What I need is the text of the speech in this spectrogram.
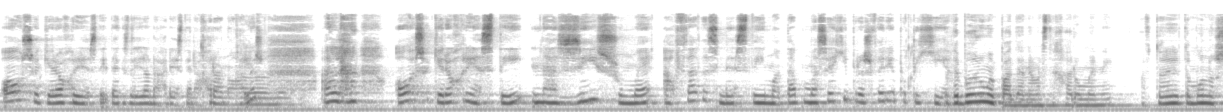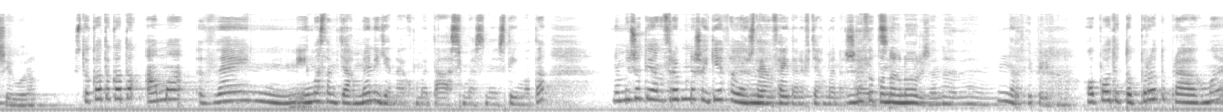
όσο καιρό χρειαστεί, εντάξει δεν λέω να χρειαστεί ένα χρόνο άλλος, ναι. αλλά όσο καιρό χρειαστεί να ζήσουμε αυτά τα συναισθήματα που μας έχει προσφέρει η αποτυχία. Δεν μπορούμε πάντα να είμαστε χαρούμενοι. Αυτό είναι το μόνο σίγουρο. Στο κάτω-κάτω, άμα δεν ήμασταν φτιαγμένοι για να έχουμε τα άσχημα συναισθήματα, νομίζω ότι ο ανθρώπινος εγκέφαλος δεν θα ήταν φτιαγμένος Δεν έτσι. θα το αναγνώριζα, ναι, δεν, Ναι. δεν θα υπήρχαν. Οπότε το πρώτο πράγμα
